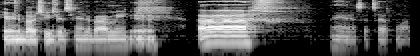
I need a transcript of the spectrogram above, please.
hearing about you? Just hearing about me. Yeah, Uh, man, that's a tough one.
